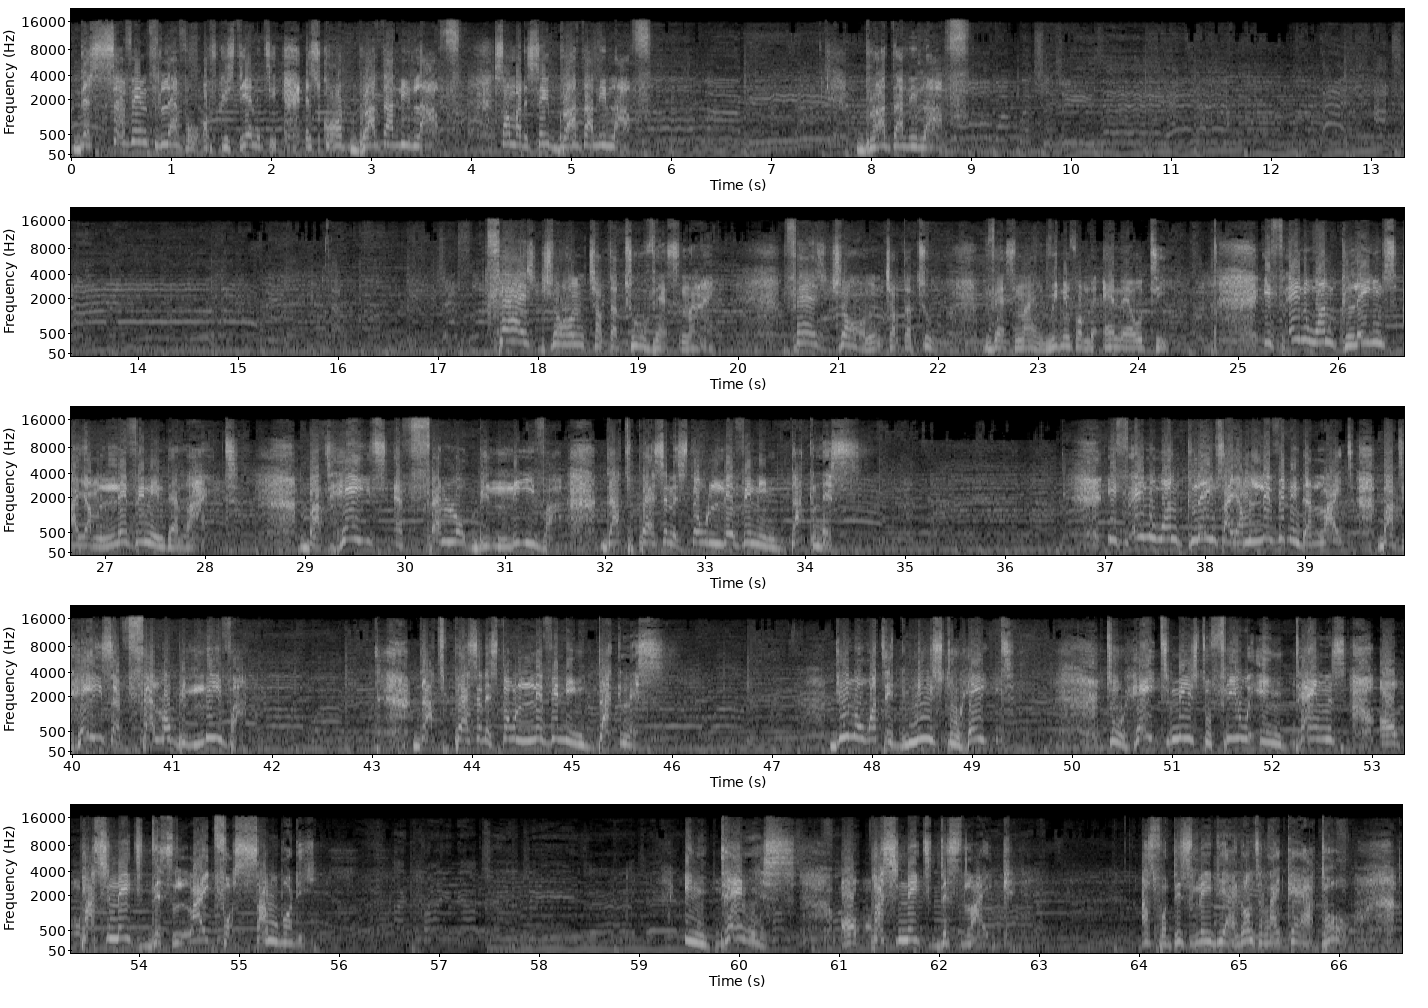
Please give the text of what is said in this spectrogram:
The seventh level of Christianity is called brotherly love. Somebody say brotherly love. Brotherly love. First John chapter 2, verse 9. First John chapter 2, verse 9, reading from the NLT. If anyone claims I am living in the light, but hates a fellow believer, that person is still living in darkness. If anyone claims I am living in the light, but hates a fellow believer, that person is still living in darkness. Do you know what it means to hate? To hate means to feel intense or passionate dislike for somebody. Intense or passionate dislike. As for this lady, I don't like her at all.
